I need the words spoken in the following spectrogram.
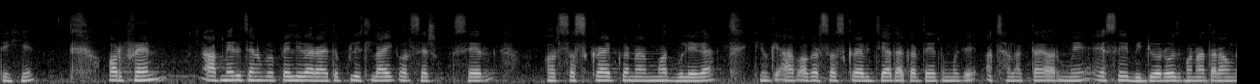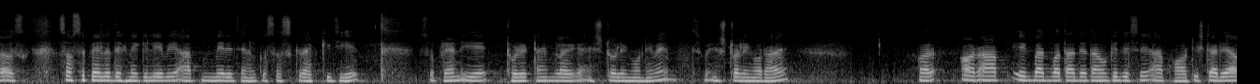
देखिए, और फ्रेंड आप मेरे चैनल पर पहली बार आए तो प्लीज़ लाइक और शेयर शेयर और सब्सक्राइब करना मत भूलेगा क्योंकि आप अगर सब्सक्राइब ज़्यादा करते हैं तो मुझे अच्छा लगता है और मैं ऐसे वीडियो रोज़ बनाता रहूँगा। सबसे पहले देखने के लिए भी आप मेरे चैनल को सब्सक्राइब कीजिए। सो फ्रेंड ये थोड़े टाइम लगेगा इंस्टॉलिंग होने में। सो इंस्टॉलिंग हो रहा है। और और आप एक बात बता देता हूँ कि जैसे आप हॉट स्टार या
